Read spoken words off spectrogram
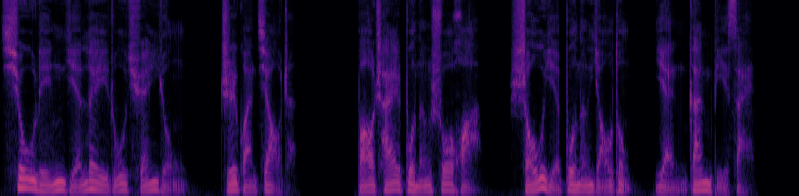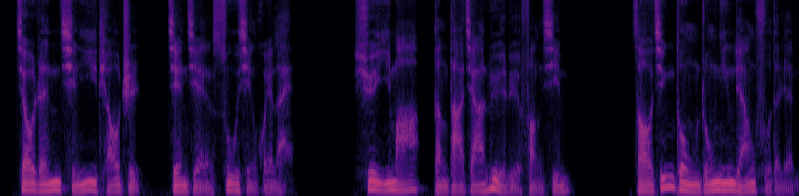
秋玲也泪如泉涌，只管叫着。宝钗不能说话，手也不能摇动，眼干鼻塞，叫人请医调治，渐渐苏醒回来。薛姨妈等大家略略放心。早惊动荣宁两府的人，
